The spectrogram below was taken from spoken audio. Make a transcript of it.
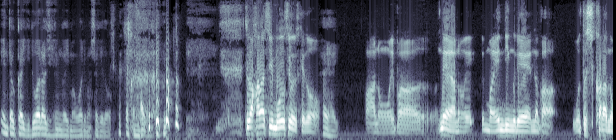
円卓会議ドアラジ編が今終わりましたけど。ちょっと話戻すようですけど、はいはい。あの、やっぱ、ね、あの、えまあ、エンディングで、なんか、私からの、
